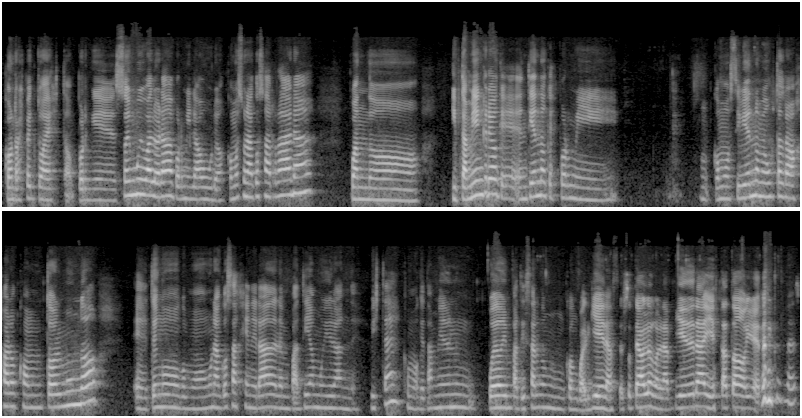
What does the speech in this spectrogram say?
con respecto a esto, porque soy muy valorada por mi laburo. Como es una cosa rara, cuando... Y también creo que entiendo que es por mi... Como si bien no me gusta trabajar con todo el mundo, eh, tengo como una cosa generada de la empatía muy grande, ¿viste? Como que también puedo empatizar con, con cualquiera. O sea, yo te hablo con la piedra y está todo bien, ¿entendés?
